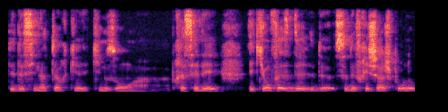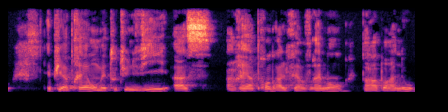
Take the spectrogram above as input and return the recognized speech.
des dessinateurs qui, qui nous ont euh, précédés et qui ont fait ce, défrichage pour nous. Et puis après, on met toute une vie à à réapprendre à le faire vraiment par rapport à nous,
